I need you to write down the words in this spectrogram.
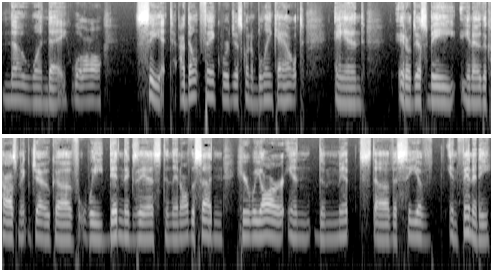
know one day. We'll all see it. I don't think we're just going to blink out and it'll just be you know the cosmic joke of we didn't exist and then all of a sudden here we are in the midst of a sea of infinity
